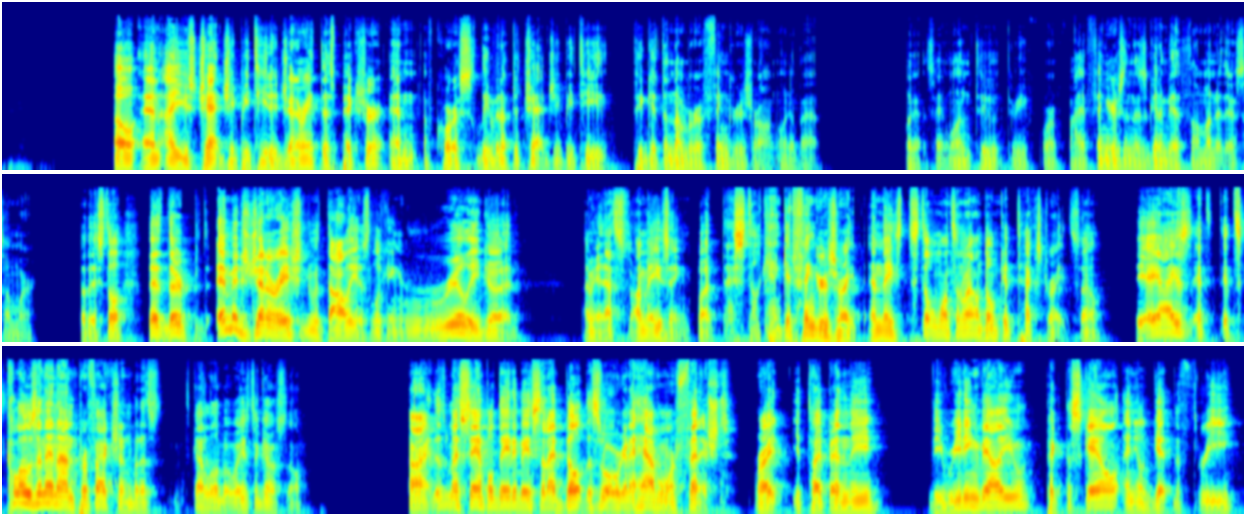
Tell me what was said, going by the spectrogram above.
oh, and I used ChatGPT to generate this picture, and of course, leave it up to ChatGPT to get the number of fingers wrong. Look at that. Look at say one, two, three, four, five fingers, and there's going to be a thumb under there somewhere. So they still their, their image generation with DALL-E is looking really good. I mean, that's amazing, but they still can't get fingers right, and they still once in a while don't get text right. So the AI is it's, it's closing in on perfection, but it's it's got a little bit ways to go still. All right, this is my sample database that I built. This is what we're going to have when we're finished, right? You type in the the reading value, pick the scale, and you'll get the three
